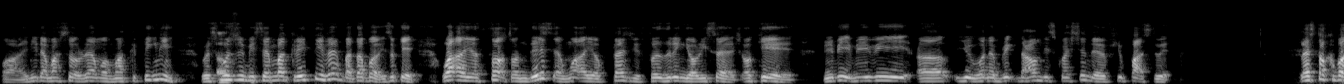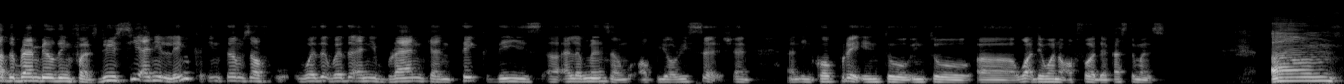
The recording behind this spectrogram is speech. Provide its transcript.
Wah, ini dah masuk realm of marketing ni. We're supposed oh. to be sembang kreatif eh, but tak apa. It's okay. What are your thoughts on this and what are your plans with furthering your research? Okay, maybe maybe uh, you want to break down this question. There are a few parts to it. Let's talk about the brand building first. Do you see any link in terms of whether whether any brand can take these uh, elements of, of your research and and incorporate into into uh, what they want to offer their customers? Um.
